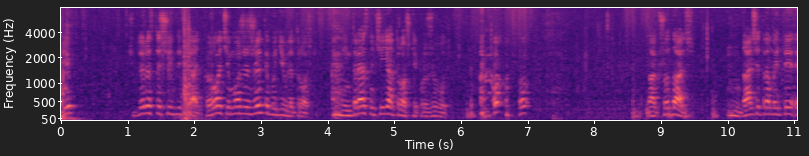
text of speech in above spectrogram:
Чіп. 460. Коротше, може жити будівля трошки. Інтересно, чи я трошки проживу. Так, що далі? Далі треба йти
